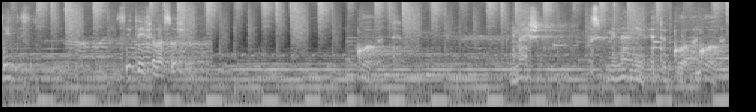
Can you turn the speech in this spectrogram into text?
Сытость. Сытая философия. Голод. Понимаешь, воспоминания — это голод. Голод.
